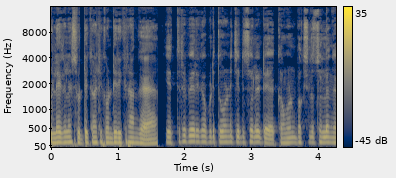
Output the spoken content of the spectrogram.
பிள்ளைகளை சுட்டி காட்டி கொண்டிருக்கிறாங்க. எத்தனை பேருக்கு அப்படி தோணுச்சுன்னு சொல்லிட்டு கமெண்ட் பாக்ஸ்ல சொல்லுங்க.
